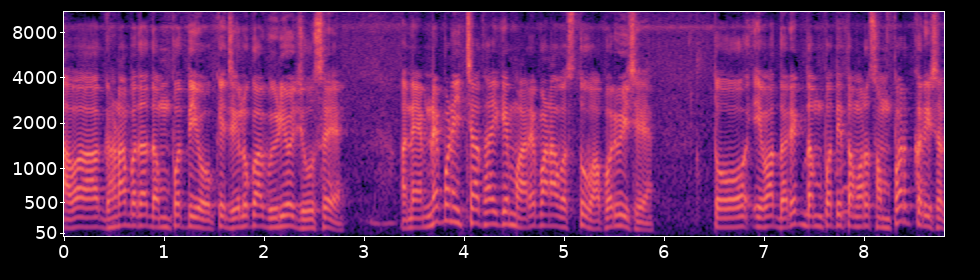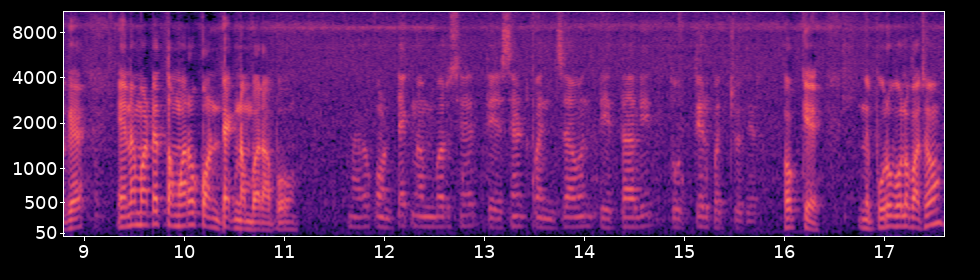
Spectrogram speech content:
આવા ઘણા બધા દંપતીઓ કે જે લોકો આ વીડિયો જોશે અને એમને પણ ઈચ્છા થાય કે મારે પણ આ વસ્તુ વાપરવી છે તો એવા દરેક દંપતી તમારો સંપર્ક કરી શકે. એના માટે તમારો કોન્ટેક્ટ નંબર આપો. મારો કોન્ટેક્ટ નંબર છે ત્રેસઠ પંચાવન તેતાલીસ તોતેર પચોતેર. ઓકે. ને પૂરો બોલો પાછો.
